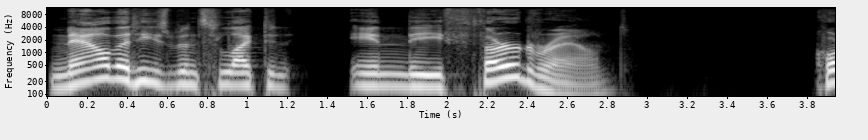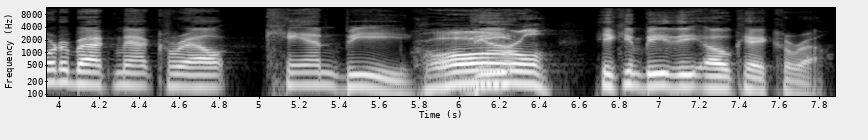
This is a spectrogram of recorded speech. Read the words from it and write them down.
now that he's been selected in the third round, quarterback Matt Corral can be the- Corral. he can be the OK Corral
